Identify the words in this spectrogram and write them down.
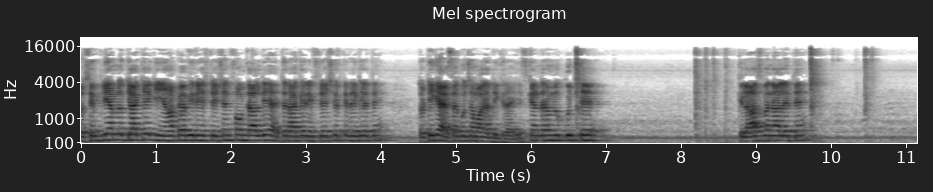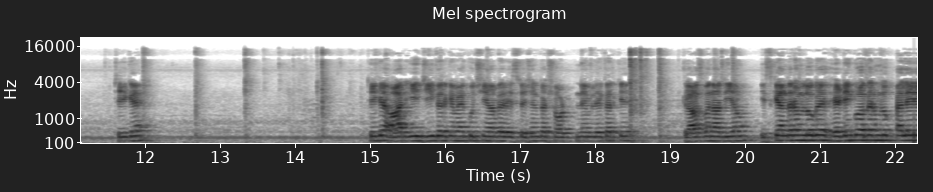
तो सिंपली हम लोग क्या किया कि यहाँ पे अभी रजिस्ट्रेशन फॉर्म डाल दिया इधर आके रिफ्रेश करके देख लेते हैं। तो ठीक है, ऐसा कुछ हमारा दिख रहा है। इसके अंदर हम लोग कुछ क्लास बना लेते हैं। ठीक है? ठीक है आर ई जी करके मैं कुछ यहाँ पे रजिस्ट्रेशन का शॉर्ट नेम लेकर के क्लास बना दिया हूँ। इसके अंदर हम लोग हेडिंग को अगर हम लोग पहले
